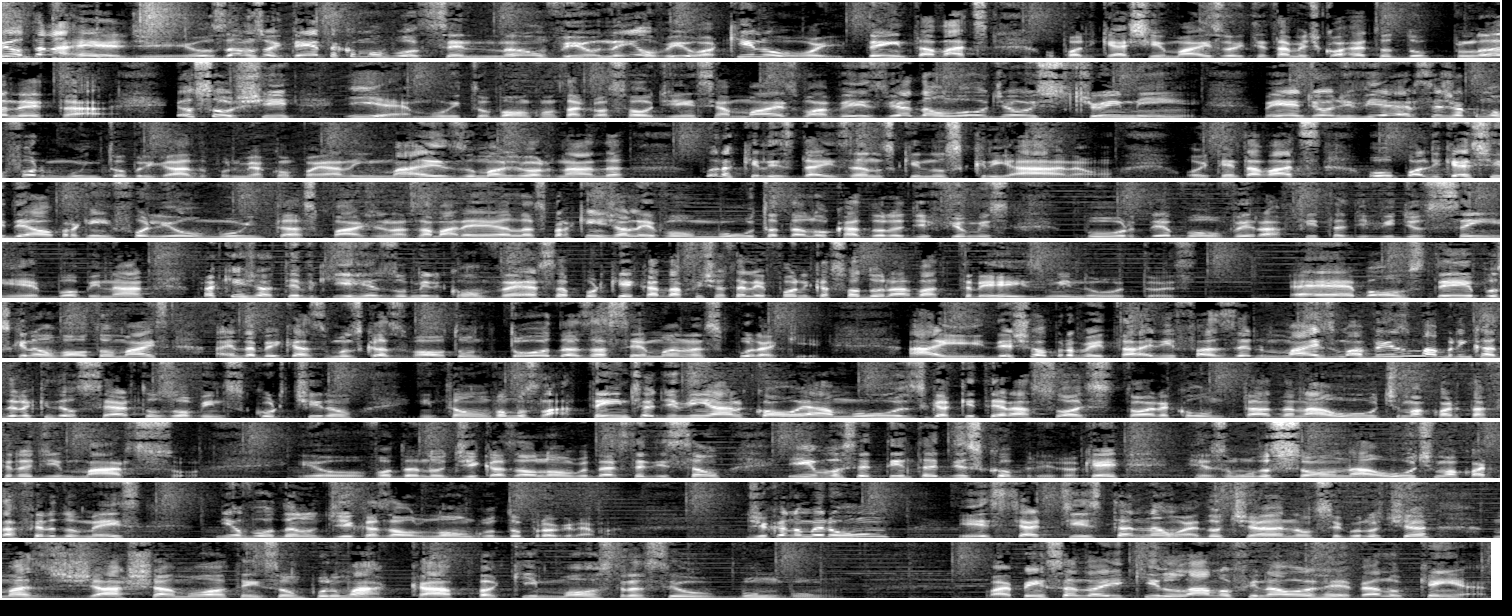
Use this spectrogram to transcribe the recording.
Subiu, tá na rede. Os anos 80, como você não viu nem ouviu, aqui no 80 Watts, o podcast mais 80mente correto do planeta. Eu sou o Xi e é muito bom contar com a sua audiência mais uma vez via download ou streaming. Venha de onde vier, seja como for, muito obrigado por me acompanhar em mais uma jornada por aqueles 10 anos que nos criaram. 80 watts, o podcast ideal para quem folheou muitas páginas amarelas, para quem já levou multa da locadora de filmes por devolver a fita de vídeo sem rebobinar, para quem já teve que resumir conversa porque cada ficha telefônica só durava 3 minutos. É, bons tempos que não voltam mais, ainda bem que as músicas voltam todas as semanas por aqui. Aí, deixa eu aproveitar e fazer mais uma vez uma brincadeira que deu certo, os ouvintes curtiram. Então vamos lá, tente adivinhar qual é a música que terá sua história contada na última quarta-feira de março. Eu vou dando dicas ao longo desta edição e você tenta descobrir, ok? Resumo do som na última quarta-feira do mês e eu vou dando dicas ao longo do programa. Dica número 1: um, este artista não é do Chan, não segura o Chan, mas já chamou a atenção por uma capa que mostra seu bumbum. Vai pensando aí que lá no final eu revelo quem é.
